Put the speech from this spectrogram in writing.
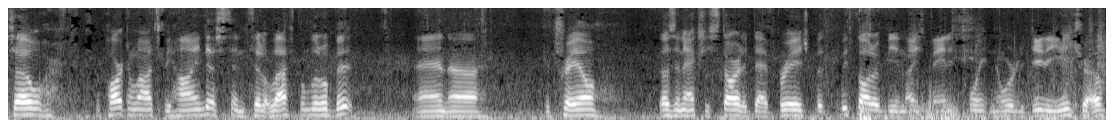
So the parking lot's behind us and to the left a little bit. And uh, the trail doesn't actually start at that bridge, but we thought it would be a nice vantage point in order to do the intro.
